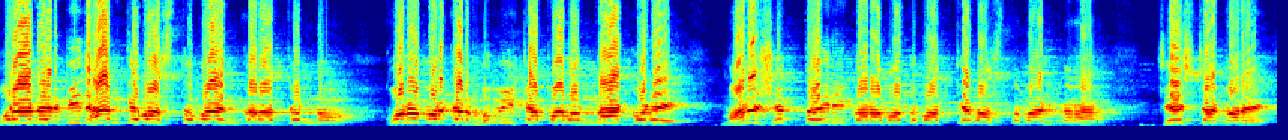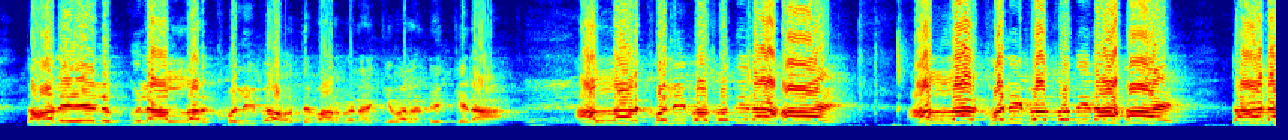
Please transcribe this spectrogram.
কোরআনের বিধানকে বাস্তবায়ন করার জন্য কোনো প্রকার ভূমিকা পালন না করে মানুষের তৈরি করা মতবাদকে বাস্তবায়ন করার চেষ্টা করে, তাহলে এই লোকগুলো আল্লাহর খলিফা হতে পারবে না। কি বলেন ঠিক কিনা? আল্লাহর খলিফা যদি না হয়, আল্লাহর খলিফা যদি না হয়, তাহলে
